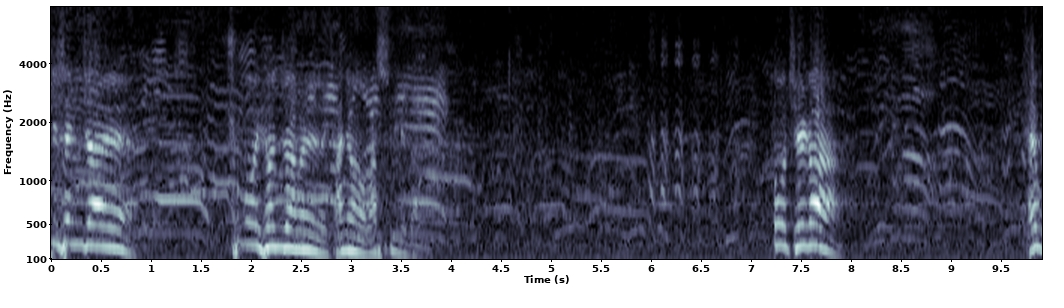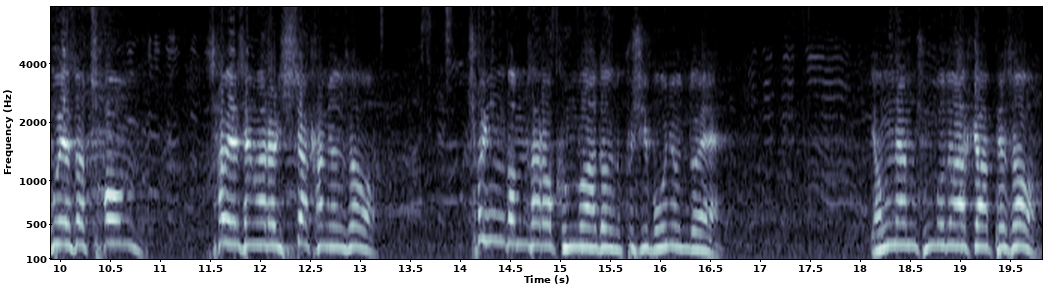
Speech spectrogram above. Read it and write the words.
희생자의 추모 현장을 다녀왔습니다. 또 제가 대구에서 처음 사회생활을 시작하면서 초임검사로 근무하던 95년도에 영남 중고등학교 앞에서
